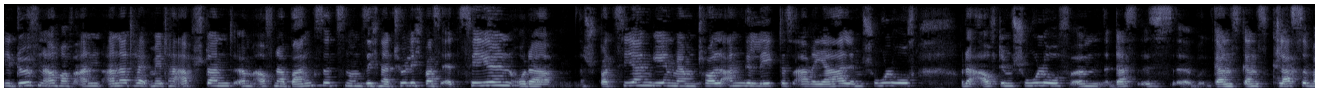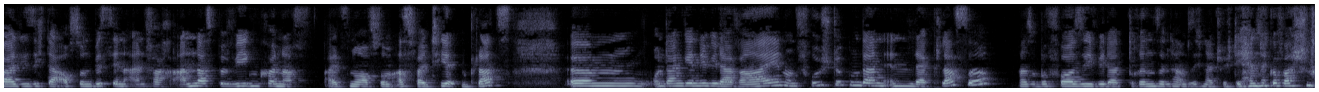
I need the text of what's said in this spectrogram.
Die dürfen auch auf an, anderthalb Meter Abstand ähm, auf einer Bank sitzen und sich natürlich was erzählen oder spazieren gehen. Wir haben ein toll angelegtes Areal im Schulhof oder auf dem Schulhof. Ähm, das ist äh, ganz, ganz klasse, weil die sich da auch so ein bisschen einfach anders bewegen können als nur auf so einem asphaltierten Platz. Ähm, und dann gehen die wieder rein und frühstücken dann in der Klasse. Also bevor sie wieder drin sind, haben sich natürlich die Hände gewaschen.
